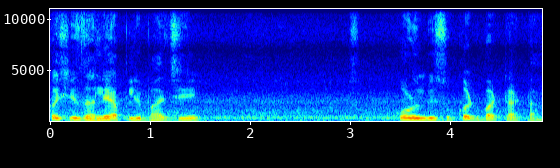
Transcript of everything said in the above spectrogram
कशी झाली आपली भाजी. कोळंबी सुकट बटाटा.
